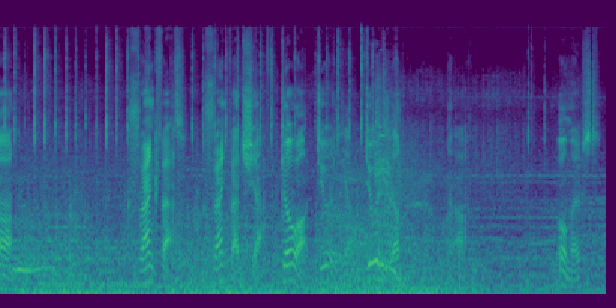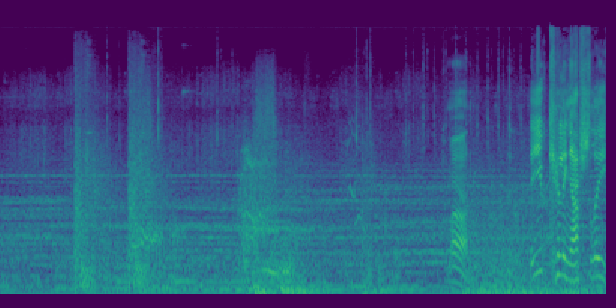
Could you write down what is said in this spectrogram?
On. Crank that. Crank that shaft. Go on. Do it, Leon. Do it, Leon. Ah. Almost. Come on. Are you killing Ashley?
